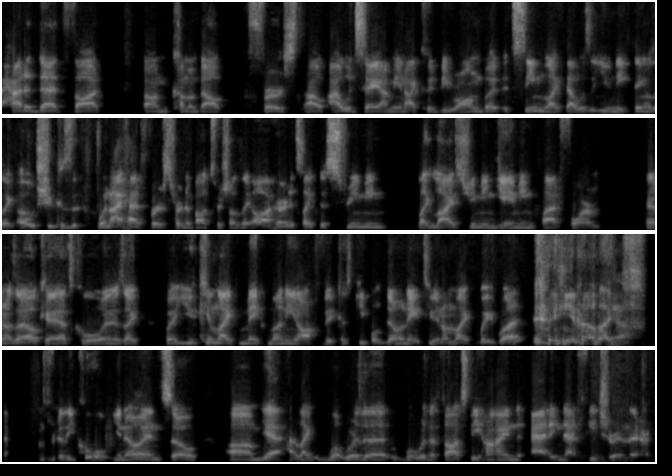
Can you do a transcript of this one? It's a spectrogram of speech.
how did that thought um, come about first I, I, would say i mean i could be wrong but it seemed like that was a unique thing. I was like oh shoot because when i had first heard about twitch i was like oh i heard it's like this streaming like live streaming gaming platform. And i was like okay that's cool. And it's like but you can like make money off of it because people donate to you. And i'm like wait what? You know like yeah. was really cool you know? And so um yeah like what were the what were the thoughts behind adding that feature in there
